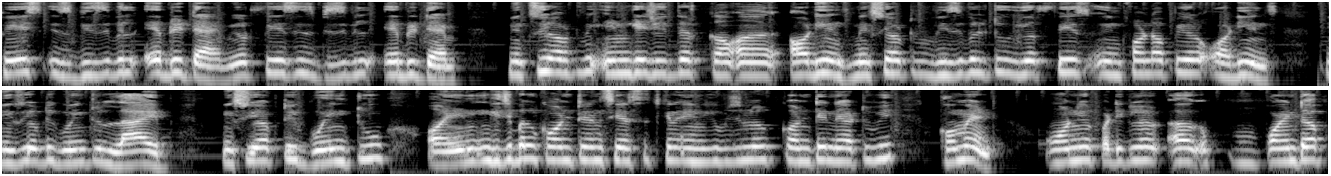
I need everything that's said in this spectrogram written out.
face is visible every time. Your face is visible every time. Makes you have to be engaged with your uh, audience. Makes you have to be visible to your face in front of your audience. Makes you have to going to live. Makes you have to going to uh, engageable content. Share such kind of engageable content. Have to be comment on your particular uh, point of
